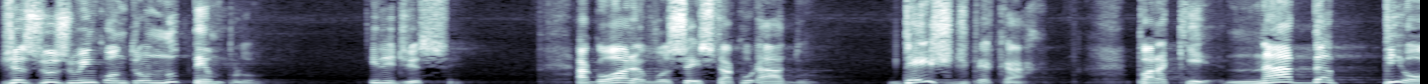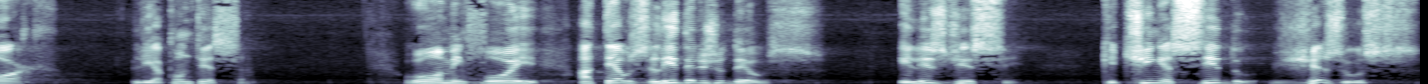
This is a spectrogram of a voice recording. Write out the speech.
Jesus o encontrou no templo e lhe disse: Agora você está curado. Deixe de pecar, para que nada pior lhe aconteça. O homem foi até os líderes judeus e lhes disse que tinha sido Jesus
